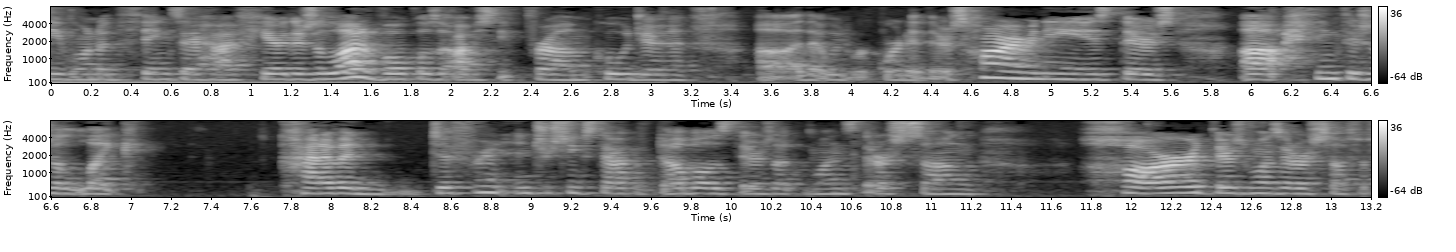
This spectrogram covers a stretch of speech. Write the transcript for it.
See one of the things I have here. There's a lot of vocals, obviously, from Cuja uh, that we recorded. There's harmonies. There's, uh, I think there's a like kind of a different, interesting stack of doubles. There's like ones that are sung hard. There's ones that are soft,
